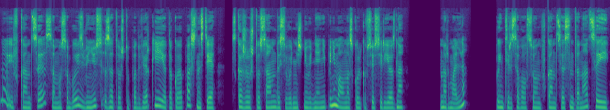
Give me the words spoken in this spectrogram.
Ну и в конце, само собой, извинюсь за то, что подверг ее такой опасности. Скажу, что сам до сегодняшнего дня не понимал, насколько все серьезно. Нормально? Поинтересовался он в конце с интонацией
